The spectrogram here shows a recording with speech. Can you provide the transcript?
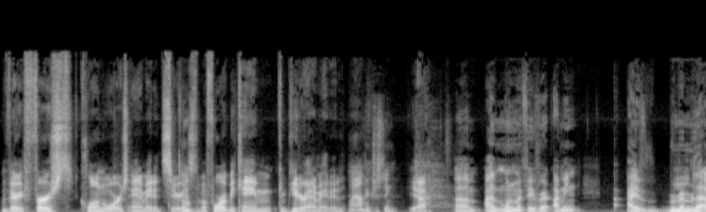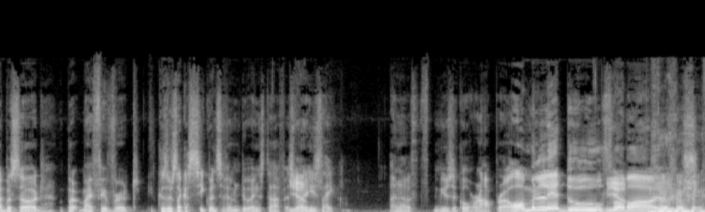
very first Clone Wars animated series Oh. before it became computer animated. Wow. Interesting. Yeah, Um, I'm one of my favorite. I mean, I remember that episode, but my favorite because there's like a sequence of him doing stuff is Yep. when he's like in a musical or an opera. Omelette du Yep. fromage.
